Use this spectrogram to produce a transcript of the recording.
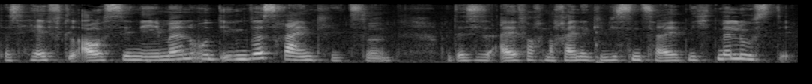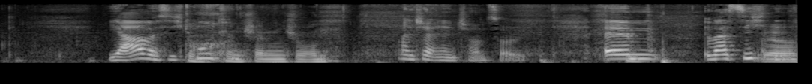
das Heftel aus sie nehmen und irgendwas reinkritzeln. Und das ist einfach nach einer gewissen Zeit nicht mehr lustig. Ja, was ich Doch, gut. Anscheinend schon. Anscheinend schon, sorry. Ähm, was ich, ja.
